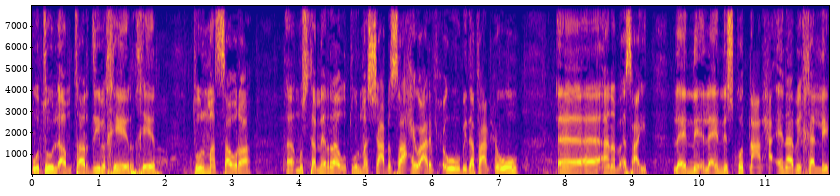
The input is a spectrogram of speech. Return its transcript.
وطول الامطار دي بخير خير. طول ما الثورة آه، مستمرة وطول ما الشعب صاحي وعارف حقوقه وبيدافع عن حقوقه آه، آه، أنا ببقى سعيد. لأن لأن سكوتنا عن حقنا بيخلي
